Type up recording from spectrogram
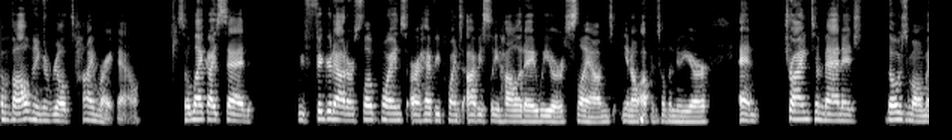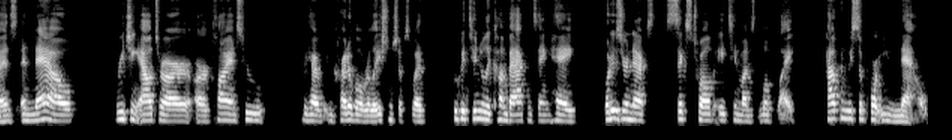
evolving in real time right now. So, like I said, we've figured out our slow points, our heavy points. Obviously, holiday, we are slammed, you know, up until the new year and trying to manage those moments. And now reaching out to our, our clients who we have incredible relationships with, who continually come back and saying, Hey, what does your next 6, 12, 18 months look like? How can we support you now?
